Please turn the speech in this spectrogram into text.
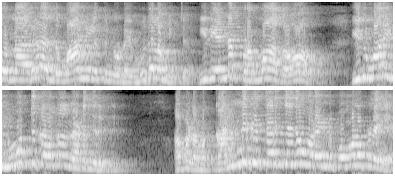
சொன்னாரு அந்த மாநிலத்தினுடைய முதலமைச்சர். இது என்ன பிரமாதம்? இது மாதிரி நூத்துக்கணக்கில் நடந்திருக்கு. அப்ப நம்ம கண்ணுக்கு தெரிஞ்சதும் ஒரு ரெண்டு பொம்பளை பிள்ளைங்க.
